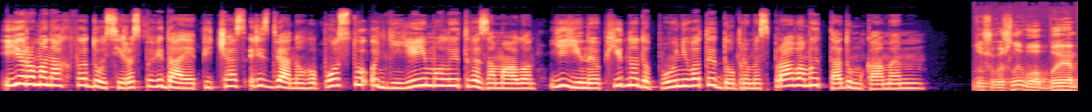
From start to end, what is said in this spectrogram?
Ієромонах Феодосій розповідає, під час різдвяного посту однієї молитви замало. Її необхідно доповнювати добрими справами та думками. Дуже важливо, аби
